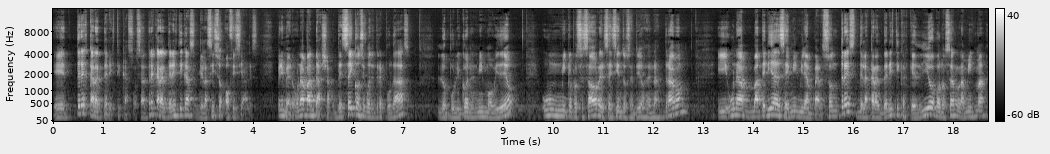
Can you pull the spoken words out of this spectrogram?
eh, tres características, o sea, tres características que las hizo oficiales. Primero, una pantalla de 6,53 pulgadas, lo publicó en el mismo video, un microprocesador del 662 de Snapdragon, y una batería de 6.000 mAh. Son tres de las características que dio a conocer la misma,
